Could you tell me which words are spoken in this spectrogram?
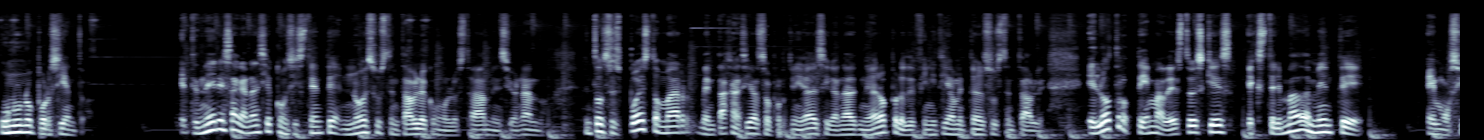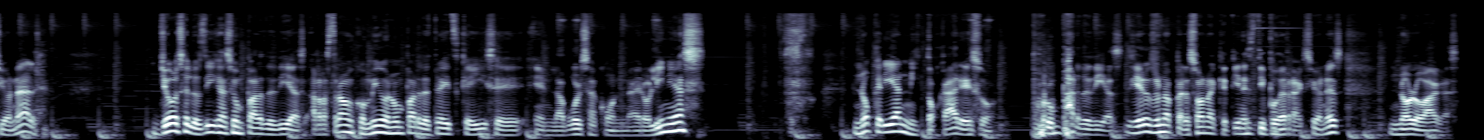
un 1%. Eh, tener esa ganancia consistente no es sustentable como lo estaba mencionando. Entonces puedes tomar ventaja de ciertas oportunidades y ganar dinero, pero definitivamente no es sustentable. El otro tema de esto es que es extremadamente emocional. Yo se los dije hace un par de días, arrastraron conmigo en un par de trades que hice en la bolsa con aerolíneas. No querían ni tocar eso por un par de días. Si eres una persona que tiene ese tipo de reacciones, no lo hagas.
